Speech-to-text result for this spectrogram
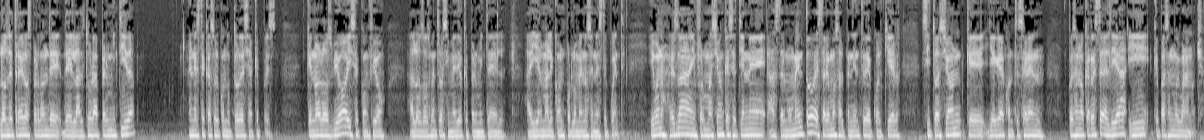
los letreros, perdón, de, de la altura permitida. En este caso el conductor decía que pues que no los vio y se confió a los dos metros y medio que permite el, ahí el malecón, por lo menos en este puente. Y bueno, es la información que se tiene hasta el momento. Estaremos al pendiente de cualquier situación que llegue a acontecer en pues en lo que resta del día y que pasen muy buena noche.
